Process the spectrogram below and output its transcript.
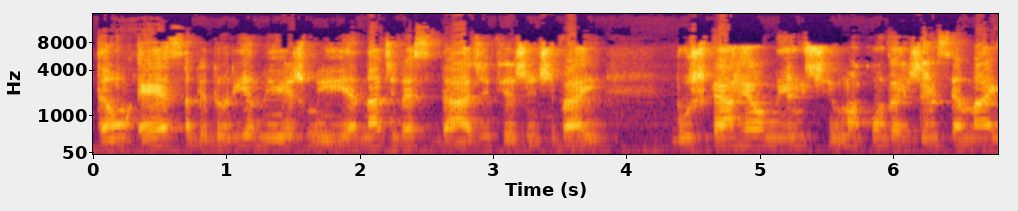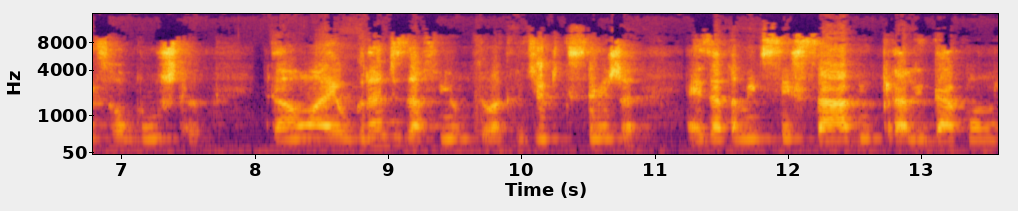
Então, é sabedoria mesmo e é na diversidade que a gente vai buscar realmente uma convergência mais robusta. Então, é o grande desafio que eu acredito que seja é exatamente ser sábio para lidar com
